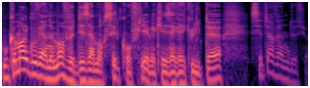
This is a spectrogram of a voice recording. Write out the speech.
ou comment le gouvernement veut désamorcer le conflit avec les agriculteurs. 7h22 sur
